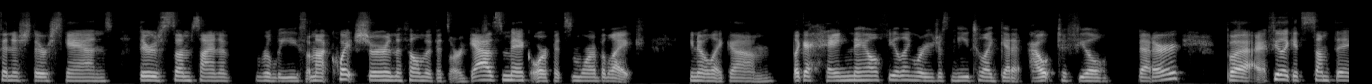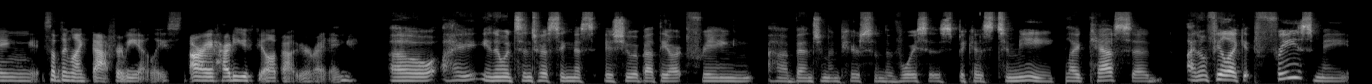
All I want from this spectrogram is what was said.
finish their scans, there's some sign of release. I'm not quite sure in the film if it's orgasmic or if it's more of a like, you know, like um like a hangnail feeling where you just need to like get it out to feel better. But I feel like it's something something like that for me at least. All right, how do you feel about your writing? Oh, I, you know, it's interesting this issue about the art freeing uh, Benjamin Pearson, the voices, because to me, like Cass said, I don't feel like it frees me,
